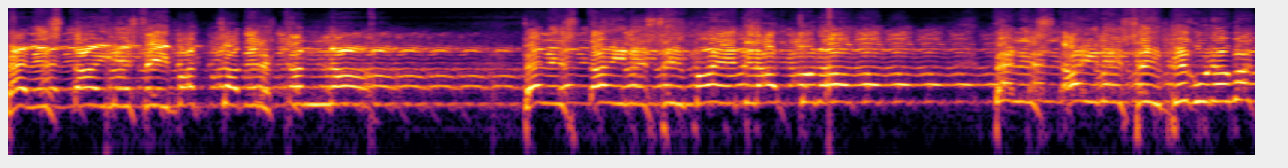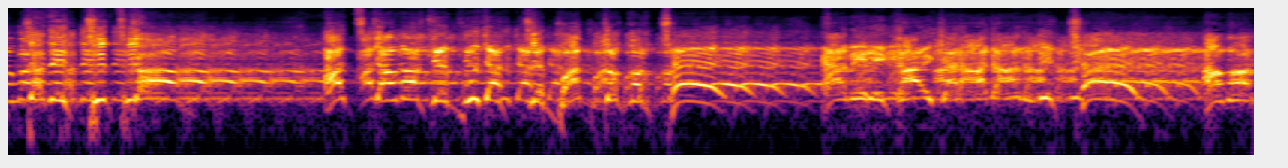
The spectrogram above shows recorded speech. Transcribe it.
প্যালেস্তাইনে সেই বাচ্চাদের কান্না, প্যালেস্তাইনে সেই মায়েদের আর্তনাদ, প্যালেস্তাইনে সেই বেগুনা বাচ্চাদের চিৎকার আজকে আমাকে বুঝাচ্ছে, বাধ্য করছে। আমেরিকায় যারা আদান দিচ্ছে, আমার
